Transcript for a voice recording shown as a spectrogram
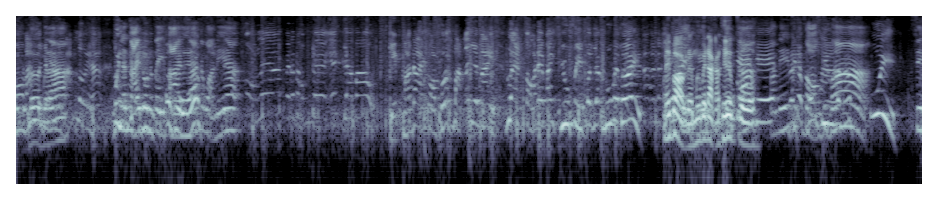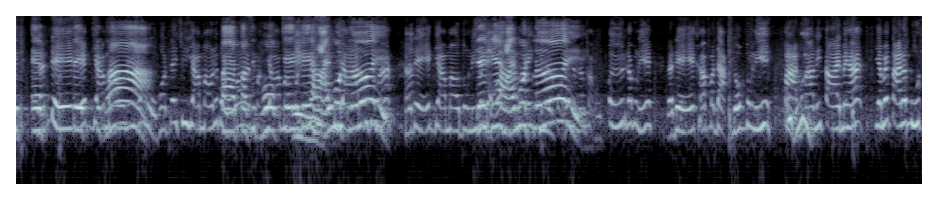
รอรับเริ่มไปแล้วฮะเลยฮะอุ้ยแล้วไหนโดนตีตายเลยฮะจังหวะนี้ฮะ ก่อนเลยฮะเป็นระดับเดเอ็กยาเมาเก็บมาได้ก่อนเฟิร์สบัตแล้วยังไงแลกต่อได้ไหมคิวฟีก็ยังรู้ไม่เฮ้ย ไม่บอกเดี๋ยวมึงไปดักกระทืบกู ตอนนี้แล้วกับ12คิวนะครับ15 อุ้ย 11เอ็ดเดย์เอ็กยาเมาโอ้โห15พอได้ชื่อยาเมานี่บอกแปว่าดต่อ16 JK หายหมดเลยแล้วเดย์เอ็กยาเมาตรงนี้ JK หายหมดเลย ทางฝั่งของปืนครับตรงนี้แล้วเดย์เอ็กครับมาดักยกตรงนี้ปาดมานี่ตายไหมฮะยังไม่ตายแล้วบูท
